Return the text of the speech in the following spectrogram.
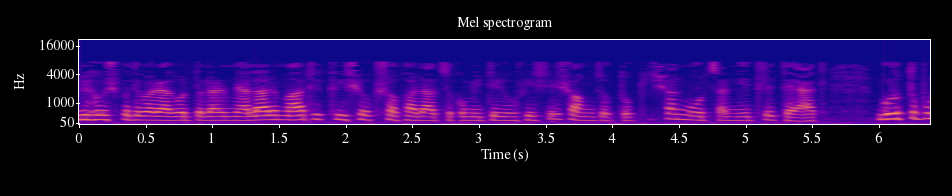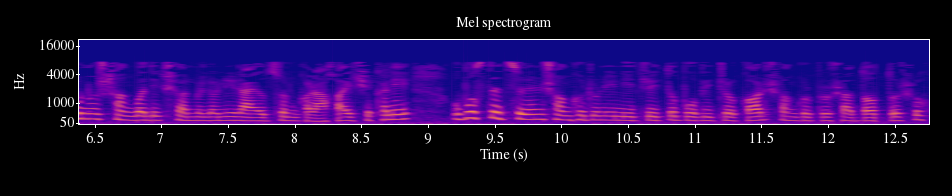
বৃহস্পতিবার আগরতলার মেলার মাঠ কৃষক সভা রাজ্য কমিটির অফিসে সংযুক্ত কিষাণ মোর্চার নেতৃত্বে এক গুরুত্বপূর্ণ সাংবাদিক সম্মেলনের আয়োজন করা হয়। সেখানে উপস্থিত ছিলেন সংগঠনের নেতৃত্ব পবিত্র কর, শঙ্কর প্রসাদ দত্ত সহ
